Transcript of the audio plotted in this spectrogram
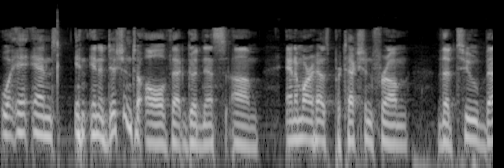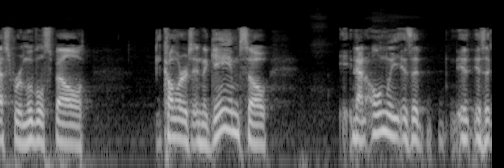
Well, and in, in addition to all of that goodness, um, Animar has protection from the two best removal spell colors in the game. So not only is it is it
